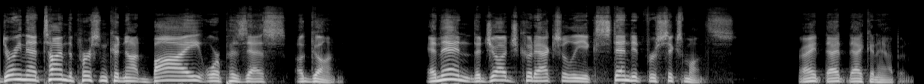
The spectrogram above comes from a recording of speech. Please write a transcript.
During that time, the person could not buy or possess a gun. And then the judge could actually extend it for six months. Right? That, that can happen.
